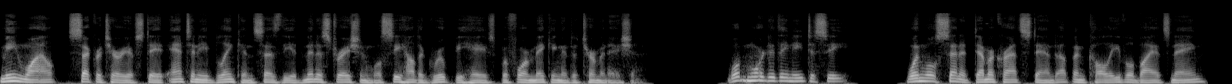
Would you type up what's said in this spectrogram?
Meanwhile, Secretary of State Antony Blinken says the administration will see how the group behaves before making a determination. What more do they need to see? When will Senate Democrats stand up and call evil by its name?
